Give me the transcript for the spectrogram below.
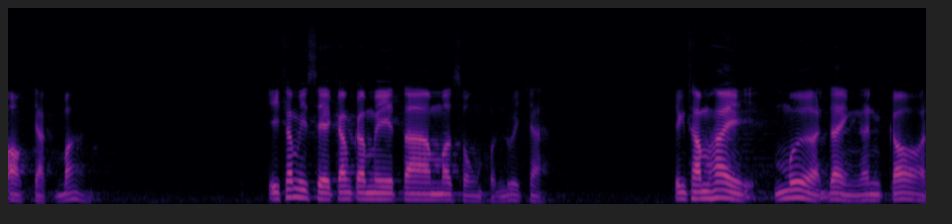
ออกจากบ้าน อีกถ้ามีเศษกรรมกรรมเมตามมาส่งผลด้วยจ้ะจึงทำให้เมื่อได้เงินก้อน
